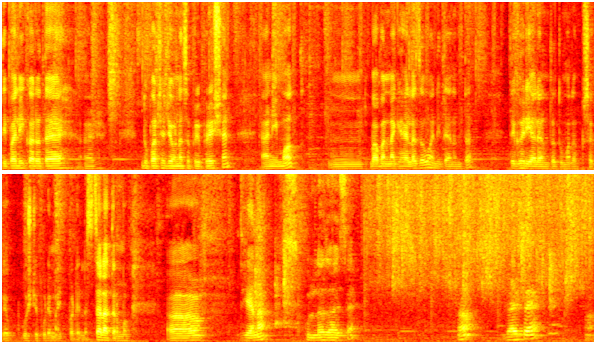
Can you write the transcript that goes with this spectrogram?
दीपाली करत आहे दुपारच्या जेवणाचं प्रिपरेशन आणि मग बाबांना घ्यायला जाऊ आणि त्यानंतर ते घरी आल्यानंतर तुम्हाला सगळ्या गोष्टी पुढे माहीत पडेलच. चला तर मग झियाना धियाना स्कूलला जायचं आहे हां? जायचं आहे हां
